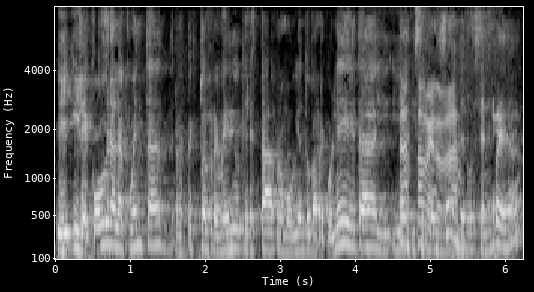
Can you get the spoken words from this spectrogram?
Y, le cobra la cuenta respecto al remedio que él estaba promoviendo para Recoleta y, y, se confunde, se enreda.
